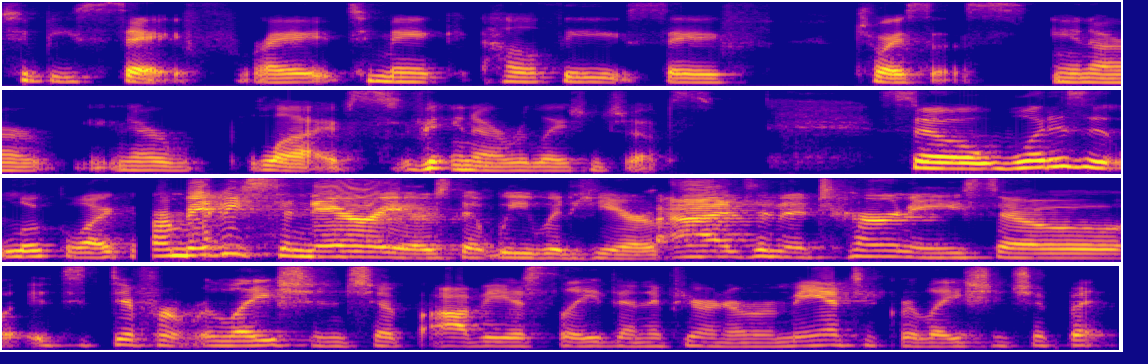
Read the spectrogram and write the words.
to be safe, right? To make healthy, safe choices in our in our lives in our relationships. So what does it look like? Or maybe scenarios that we would hear. As an attorney so it's a different relationship obviously than if you're in a romantic relationship but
